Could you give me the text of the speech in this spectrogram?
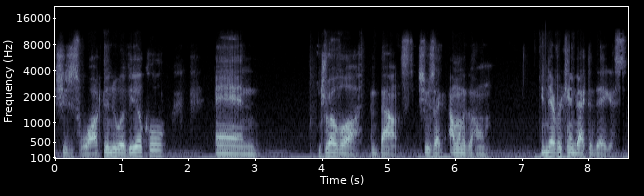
She just walked into a vehicle and drove off and bounced. She was like, I want to go home. He never came back to Vegas.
